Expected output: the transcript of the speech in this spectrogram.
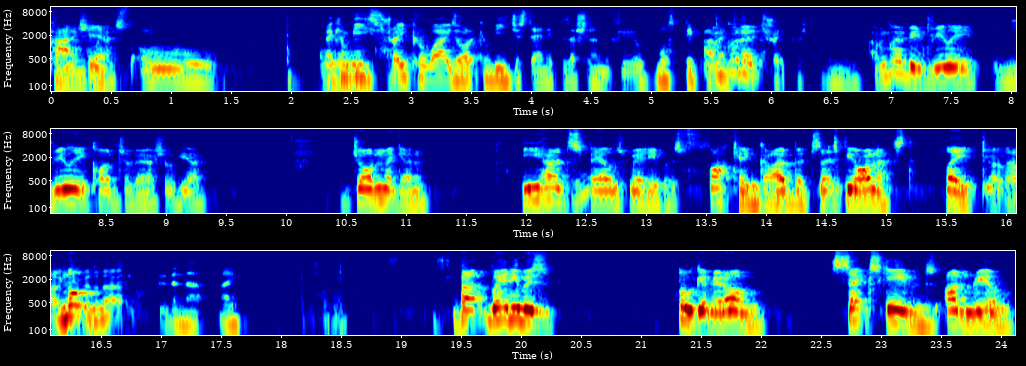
and? Patchiest. Oh. It can be Oh. striker wise, or it can be just any position in the field. Most people I'm gonna- to strikers. I'm going to be really, really controversial here. John McGinn. He had spells where he was fucking garbage. Let's be honest. Like, Can't argue that. That, aye. but when he was, don't get me wrong, six games unreal,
